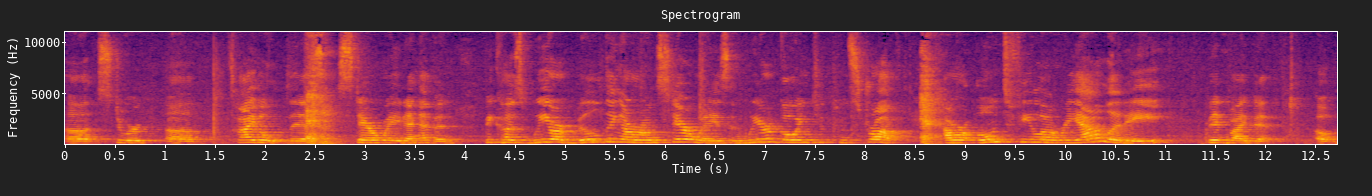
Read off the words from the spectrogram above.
uh, Stuart uh, titled this Stairway to Heaven, because we are building our own stairways and we are going to construct our own tefillah reality bit by bit. Oh,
